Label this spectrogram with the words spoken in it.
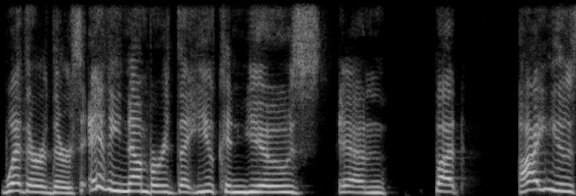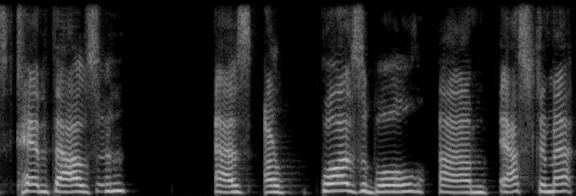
whether there's any number that you can use, and but I use 10,000 as a plausible um, estimate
